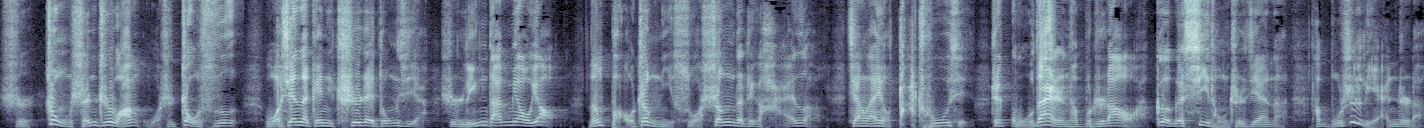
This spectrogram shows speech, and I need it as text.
是众神之王，我是宙斯。我现在给你吃这东西啊，是灵丹妙药，能保证你所生的这个孩子将来有大出息。这古代人他不知道啊，各个系统之间呢，它不是连着的。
